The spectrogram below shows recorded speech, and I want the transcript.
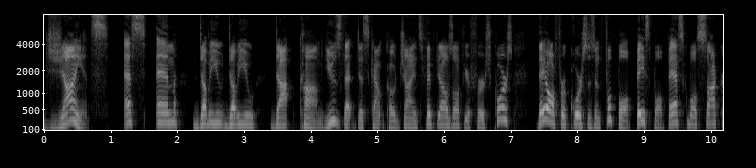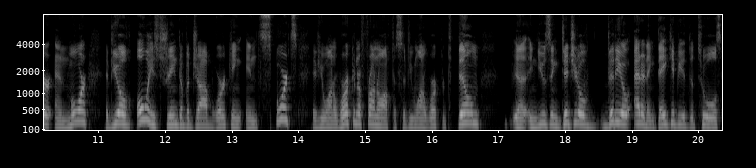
Giants. smww.com. Use that discount code Giants, $50 off your first course. They offer courses in football, baseball, basketball, soccer, and more. If you have always dreamed of a job working in sports, if you want to work in a front office, if you want to work with film, uh, in using digital video editing, they give you the tools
